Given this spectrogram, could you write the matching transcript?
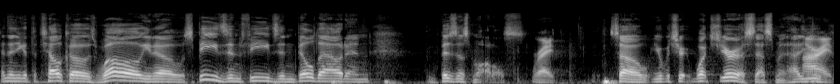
And then you get the telcos, well, you know, speeds and feeds and build out and business models. Right. So what's your, what's your assessment? How do you? All right.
